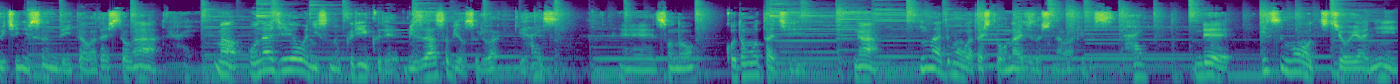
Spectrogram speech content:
うちに住んでいた私とが、はいまあ、同じようにそのクリークで水遊びをするわけです。えーその子供たちが今でも私と同じ年なわけです。はいでいつも父親に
